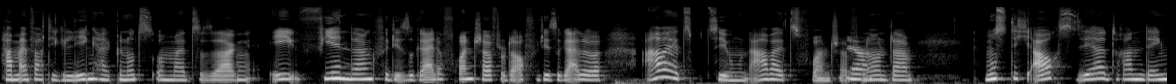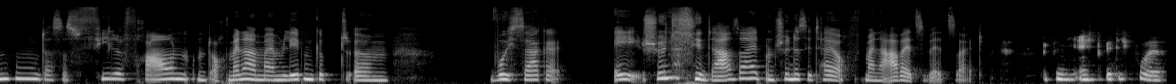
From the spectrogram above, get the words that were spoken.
haben einfach die Gelegenheit genutzt, um mal zu sagen, ey, vielen Dank für diese geile Freundschaft oder auch für diese geile Arbeitsbeziehung und Arbeitsfreundschaft. Ja. Ne? Und da musste ich auch sehr dran denken, dass es viele Frauen und auch Männer in meinem Leben gibt, ähm, wo ich sage, ey, schön, dass ihr da seid und schön, dass ihr Teil auch meiner Arbeitswelt seid. Finde ich echt richtig cool.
